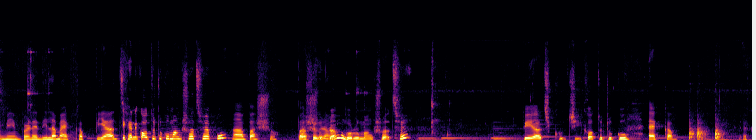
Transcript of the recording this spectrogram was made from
আমি এবারে দিলাম এক কাপ পেঁয়াজ। এখানে কতটুকু মাংস আছে আপু? আহ, পাঁচশো। পাঁচশো গ্রাম। গরুর মাংস আছে। পেঁয়াজ কুচি কতটুকু? এক কাপ। এক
